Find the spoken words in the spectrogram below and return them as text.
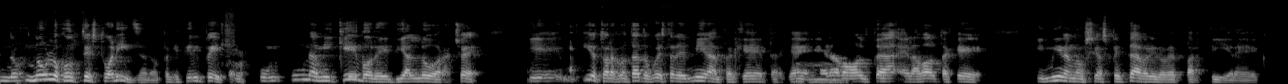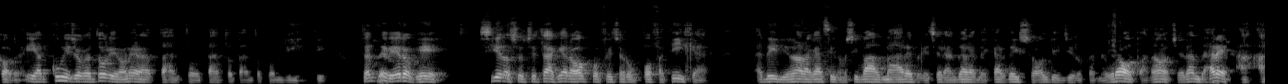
no, non lo contestualizzano, perché ti ripeto, un, un, amichevole di allora, cioè io ti ho raccontato questo del Milan perché, perché è, la volta, è la volta che il Milan non si aspettava di dover partire e alcuni giocatori non erano tanto, tanto, tanto convinti. Tanto è vero che sia la società che Rocco fecero un po' fatica a dirgli no ragazzi non si va al mare perché c'è da andare a beccare dei soldi in giro per l'Europa, no? c'è da andare a, a,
